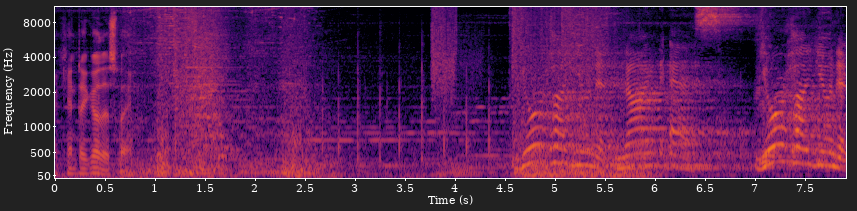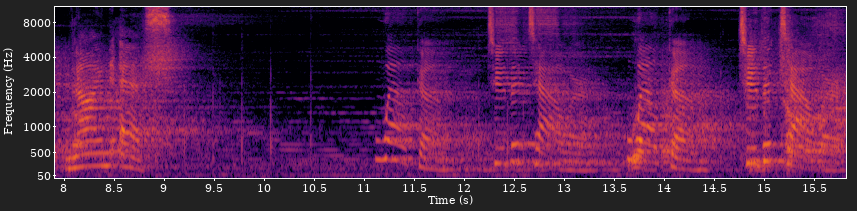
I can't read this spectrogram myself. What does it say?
Why can't I go this way? 9S. Yorha Unit 9S. Welcome to the tower. Welcome to the tower.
